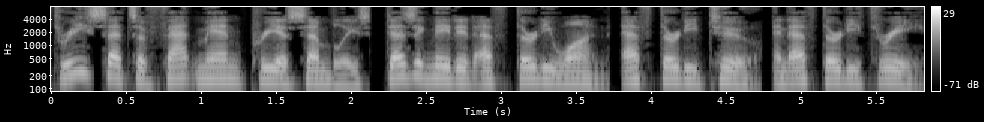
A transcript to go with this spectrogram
Three sets of Fat Man pre-assemblies, designated F-31, F-32, and F-33,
